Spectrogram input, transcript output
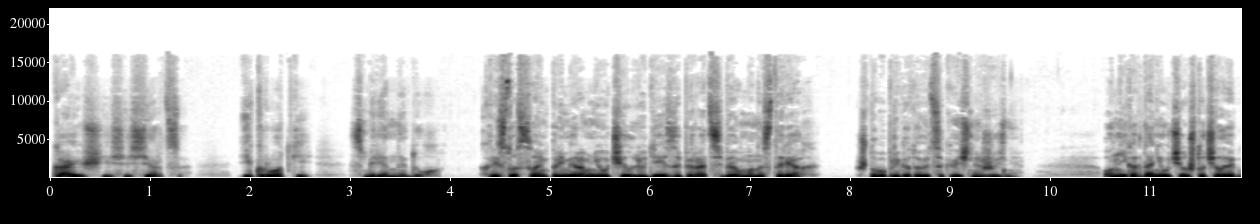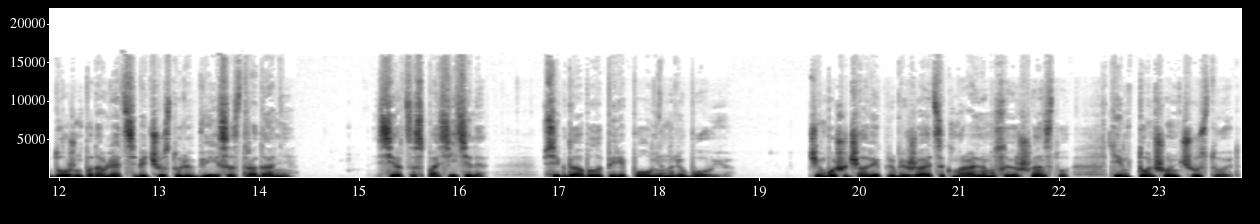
кающееся сердце и кроткий, смиренный дух. Христос своим примером не учил людей запирать себя в монастырях, чтобы приготовиться к вечной жизни. Он никогда не учил, что человек должен подавлять себе чувство любви и сострадания. Сердце Спасителя всегда было переполнено любовью. Чем больше человек приближается к моральному совершенству, тем тоньше он чувствует,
